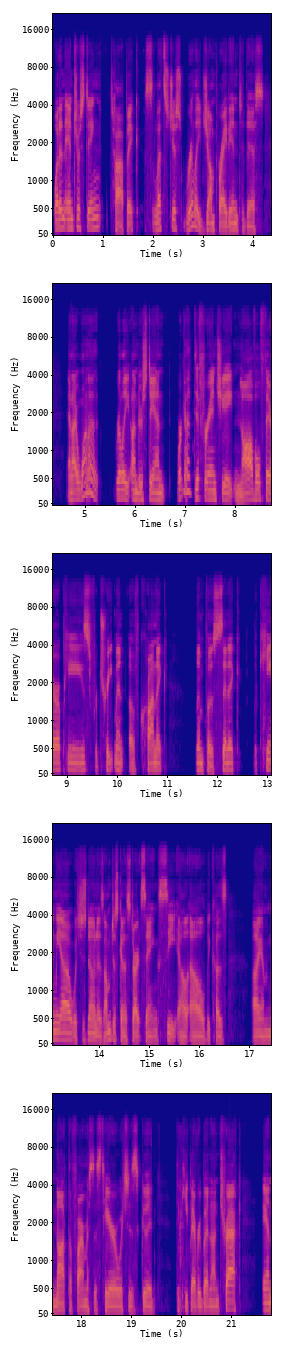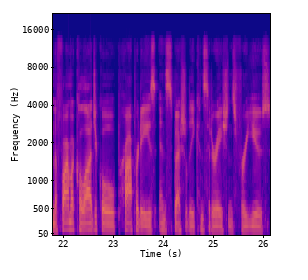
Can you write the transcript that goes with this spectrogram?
What an interesting topic. So let's just really jump right into this. And I want to really understand we're going to differentiate novel therapies for treatment of chronic lymphocytic leukemia, which is known as, I'm just going to start saying CLL because I am not the pharmacist here, which is good to keep everybody on track, and the pharmacological properties and specialty considerations for use.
